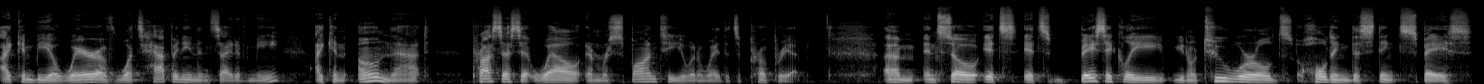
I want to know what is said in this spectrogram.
I can be aware of what's happening inside of me. I can own that, process it well, and respond to you in a way that's appropriate. Um, and so it's it's basically you know two worlds holding distinct space,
